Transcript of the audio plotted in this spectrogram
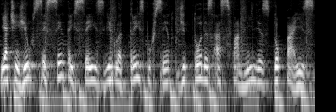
e atingiu 66,3% de todas as famílias do país.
